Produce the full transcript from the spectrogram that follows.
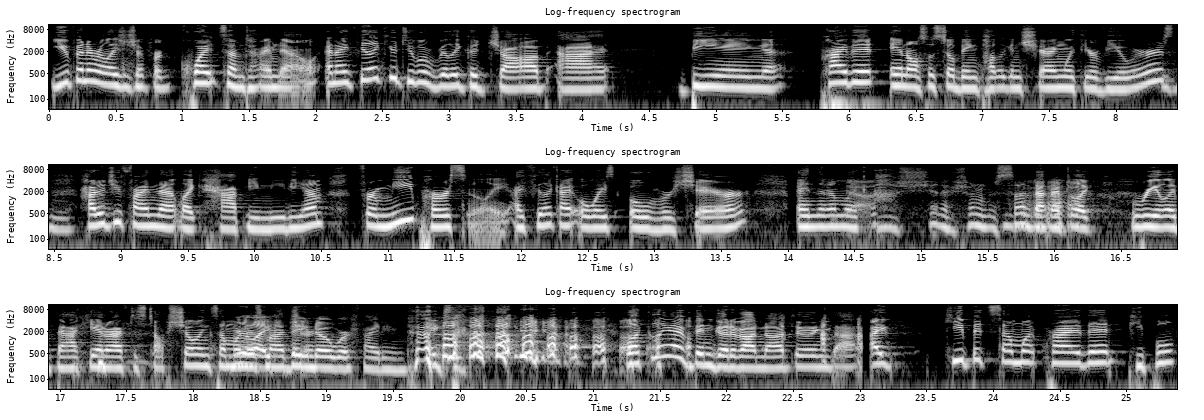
you've been in a relationship for quite some time now, and I feel like you do a really good job at being private and also still being public and sharing with your viewers. Mm-hmm. How did you find that like happy medium? For me personally, I feel like I always overshare and then I'm like, oh shit, I shouldn't have said that. And I have to like reel it back in or I have to stop showing someone You're as like, much. they or- know we're fighting. Luckily, I've been good about not doing that. I keep it somewhat private. People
